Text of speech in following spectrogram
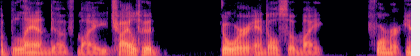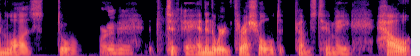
a blend of my childhood door and also my former in-laws door, mm-hmm. to, and then the word threshold comes to me, how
